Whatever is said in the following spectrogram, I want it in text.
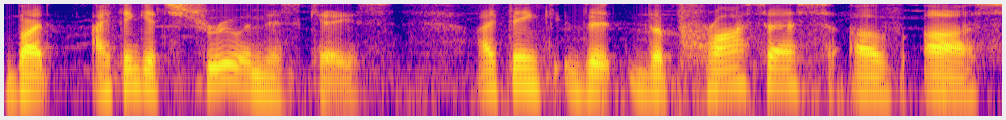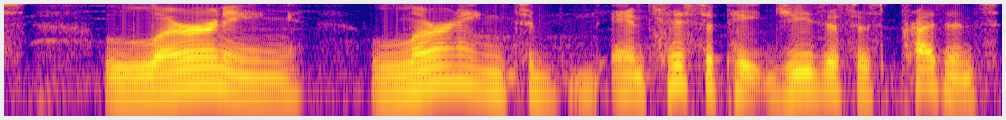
but I think it's true in this case. I think that the process of us learning learning to anticipate Jesus' presence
